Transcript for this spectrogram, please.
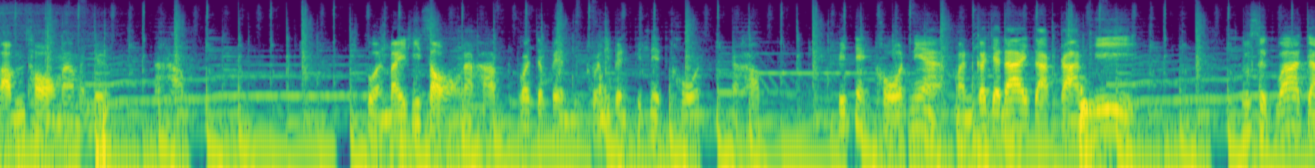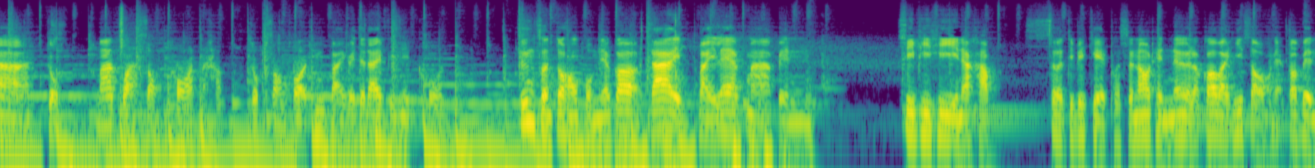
ปั๊มทองมาเหมือนเดิมนะครับ ส่วนใบที่ 2 นะครับ ก็จะเป็นตัวนี้เป็น fitness code นะครับ fitness code เนี่ยมันก็จะได้จากการที่รู้สึกว่าจะจบมากกว่า 2 คอร์สนะครับ จบ 2 คอร์สขึ้นไปก็จะได้ fitness code ซึ่งส่วนตัวของผมเนี่ยก็ได้ใบแรกมาเป็น CPT นะครับ Certificate Personal Trainer แล้วก็ใบที่ 2 เนี่ยก็เป็น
